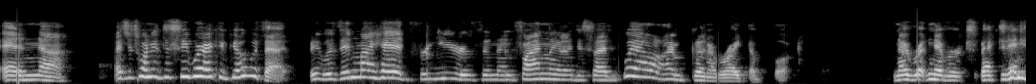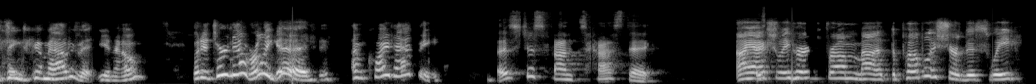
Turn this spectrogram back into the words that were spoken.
And uh, I just wanted to see where I could go with that. It was in my head for years, and then finally I decided, well, I'm gonna write the book. And I re- never expected anything to come out of it, you know, but it turned out really good. I'm quite happy. It's just fantastic. I actually heard from uh, the publisher this week,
